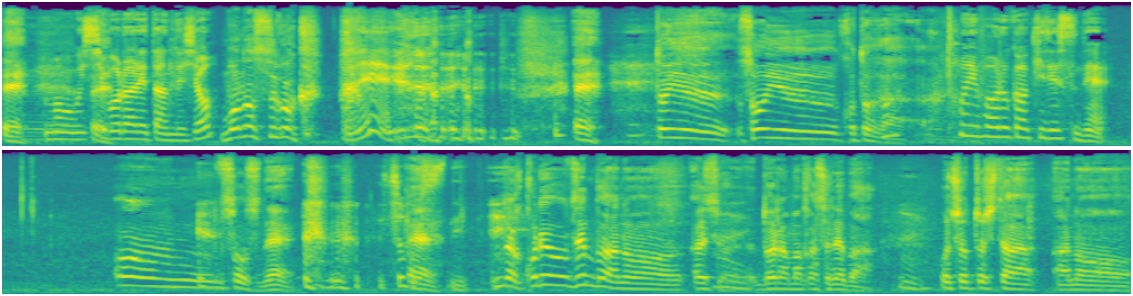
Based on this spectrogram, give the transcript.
えもう絞られたんでしょ？ものすごく。ねえ。えというそういうことが。本当に悪ガキですね。うんそうですね。そうですね、ええ、だからこれを全部あのあれですよ、はい、ドラマ化すれば、はい、もうちょっとしたあの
